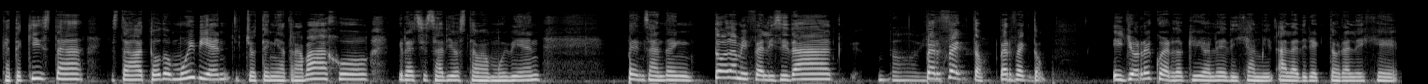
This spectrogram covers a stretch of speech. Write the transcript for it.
catequista, estaba todo muy bien. Yo tenía trabajo, gracias a Dios estaba muy bien, pensando en toda mi felicidad, Perfecto, perfecto. Y yo recuerdo que yo le dije a, mi, a la directora, le dije,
